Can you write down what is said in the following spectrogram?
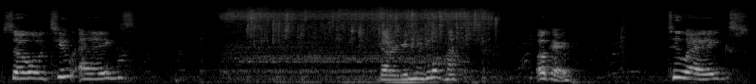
So, two eggs. Gotta get him glass. Okay. Two eggs.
